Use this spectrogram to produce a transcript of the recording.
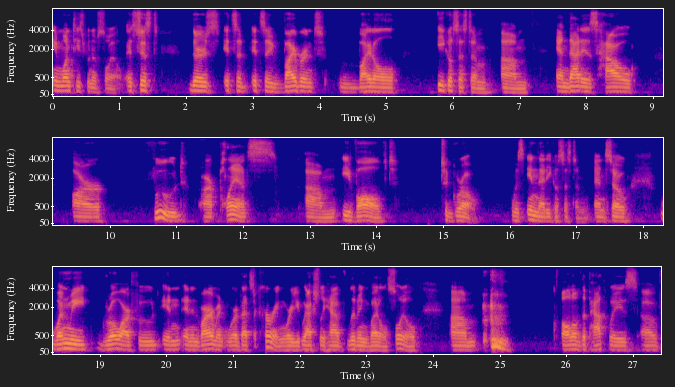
in one teaspoon of soil, it's just there's it's a it's a vibrant, vital ecosystem, um, and that is how our food, our plants, um, evolved to grow was in that ecosystem. And so when we grow our food in an environment where that's occurring, where you actually have living vital soil, um, all of the pathways of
